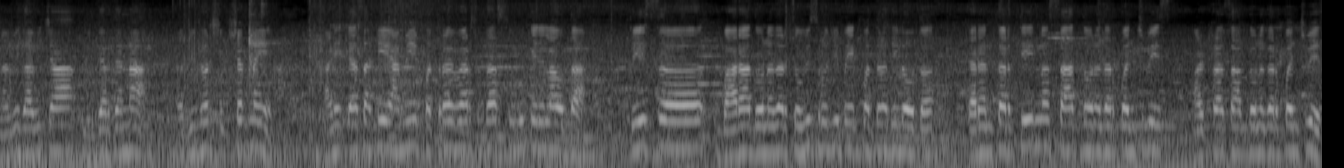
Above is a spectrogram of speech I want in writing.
नववी दहावीच्या विद्यार्थ्यांना पदवीधर शिक्षक नाही. आणि त्यासाठी आम्ही पत्रव्यवहारसुद्धा सुरू केलेला होता. तीस बारा दोन हजार चोवीस रोजी एक पत्र दिलं होतं. त्यानंतर तीन सात दोन हजार पंचवीस अठरा सात दोन हजार पंचवीस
